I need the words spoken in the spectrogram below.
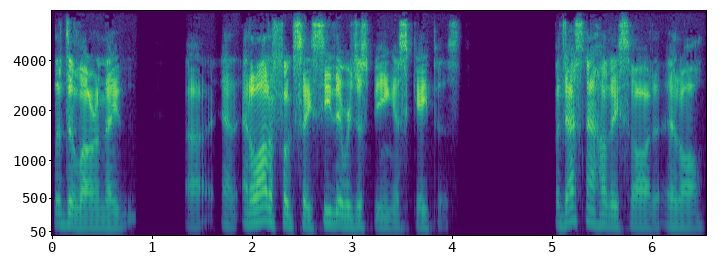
lived alone and they uh, and, and a lot of folks say, see, they were just being escapists. But that's not how they saw it at all.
